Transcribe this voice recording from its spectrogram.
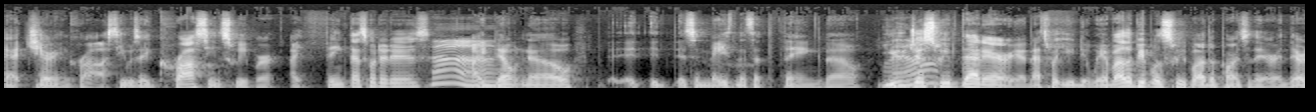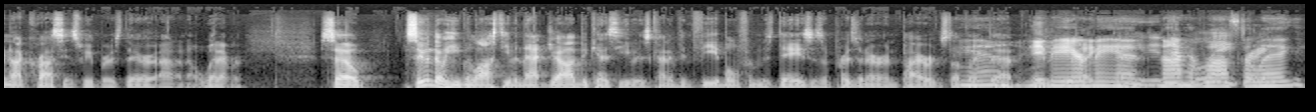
at Charing Cross. He was a crossing sweeper. I think that's what it is. I don't know. It, it- it's amazing that's a thing, though. You Well- just sweep that area. That's what you do. We have other people who sweep other parts of there, and they're not crossing sweepers. They're I don't know, whatever. So soon, though, he even lost even that job because he was kind of enfeebled from his days as a prisoner and pirate and stuff like that. He It'd may or like may. He didn't not have have a leg, lost a right? leg.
